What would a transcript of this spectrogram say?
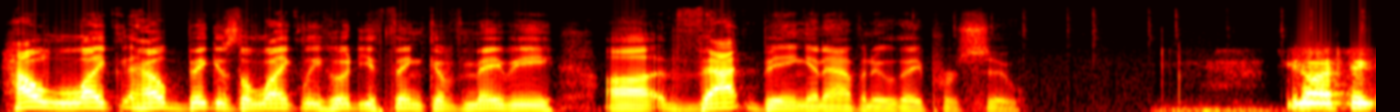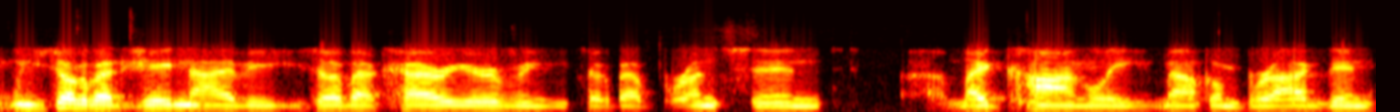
How like how big is the likelihood you think of maybe uh, that being an avenue they pursue? You know, I think when you talk about Jaden Ivey, you talk about Kyrie Irving, you talk about Brunson, uh, Mike Conley, Malcolm Brogdon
